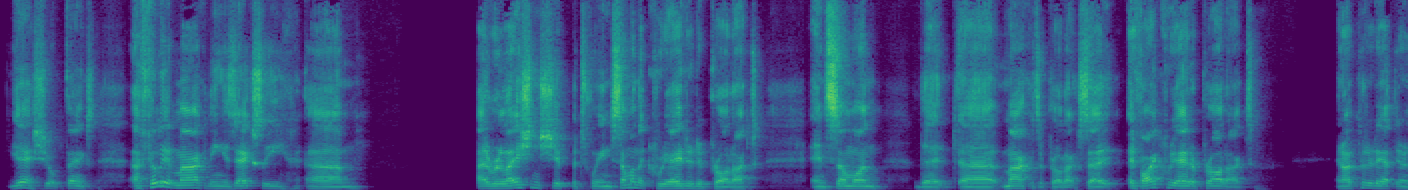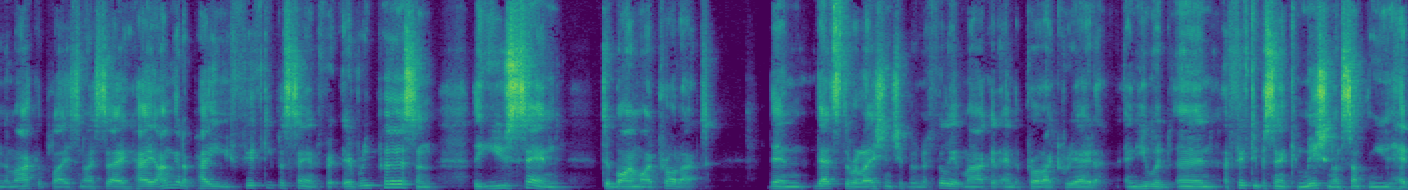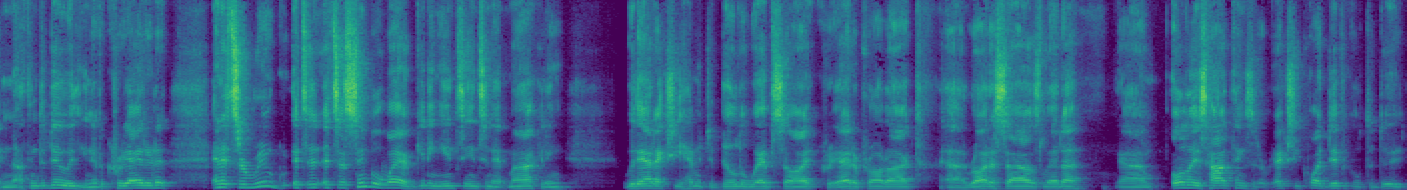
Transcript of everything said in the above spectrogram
Yeah, sure. Thanks. Affiliate marketing is actually um, a relationship between someone that created a product and someone that uh, markets a product. So if I create a product and I put it out there in the marketplace and I say, hey, I'm going to pay you 50% for every person that you send to buy my product, then that's the relationship of an affiliate market and the product creator. And you would earn a 50% commission on something you had nothing to do with, you never created it. And it's a real, it's a, it's a simple way of getting into internet marketing without actually having to build a website, create a product, uh, write a sales letter, um, all these hard things that are actually quite difficult to do.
